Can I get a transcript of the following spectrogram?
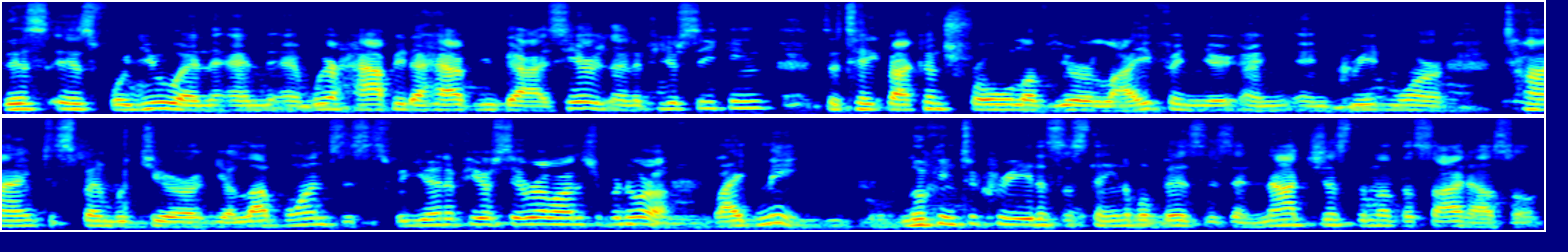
this is for you. And and and we're happy to have you guys here. And if you're seeking to take back control of your life and your and, and create more time to spend with your your loved ones, this is for you. And if you're a serial entrepreneur like me, looking to create a sustainable business and not just another side hustle,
